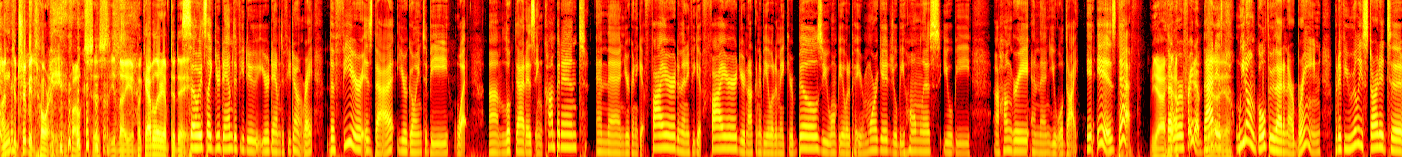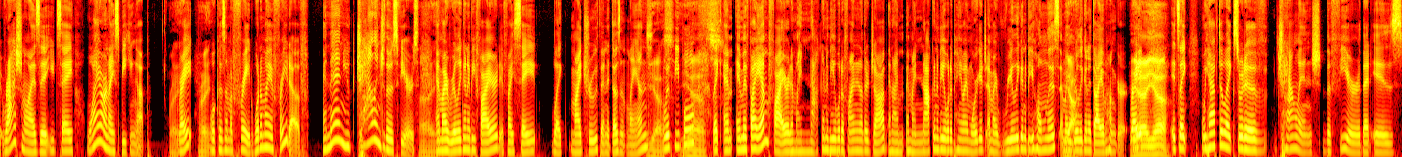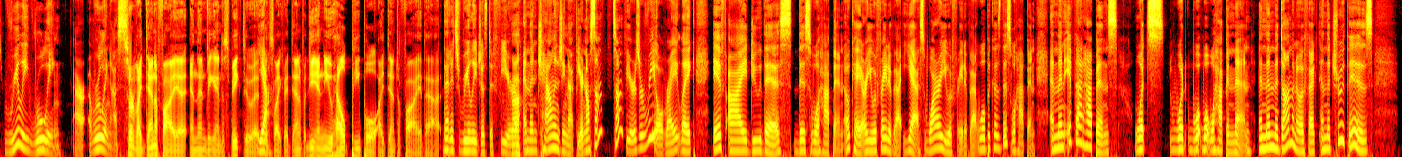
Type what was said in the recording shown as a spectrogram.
Uncontributory, folks, is the vocabulary of today. So it's like you're damned if you do, you're damned if you don't, right? The fear is that you're going to be what? Um, looked at as incompetent, and then you're going to get fired. And then if you get fired, you're not going to be able to make your bills. You won't be able to pay your mortgage. You'll be homeless. You'll be uh, hungry, and then you will die. It is death yeah. that yeah. we're afraid of. That Yeah, is, yeah. we don't go through that in our brain. But if you really started to rationalize it, you'd say, why aren't I speaking up? right. right? Right. Well, because I'm afraid. What am I afraid of? And then you challenge those fears. Right. Am I really going to be fired if I say like my truth and it doesn't land Yes, with people? yes. Like, am, am if I am fired, am I not going to be able to find another job? And I'm am I not going to be able to pay my mortgage? Am I really going to be homeless? Am Yeah. I really going to die of hunger? Right? Yeah. Yeah. It's like we have to like sort of challenge the fear that is really ruling our ruling us. sort of identify it and then begin to speak to it. Yeah. It's like identify, and you help people identify that. that it's really just a fear Huh. and then challenging that fear. Now some some fears are real, right? Like if I do this, this will happen. Okay, are you afraid of that? Yes. Why are you afraid of that? Well, because this will happen. And then if that happens, what's what what what will happen then? And then the domino effect and the truth is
